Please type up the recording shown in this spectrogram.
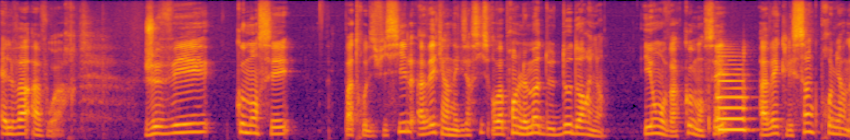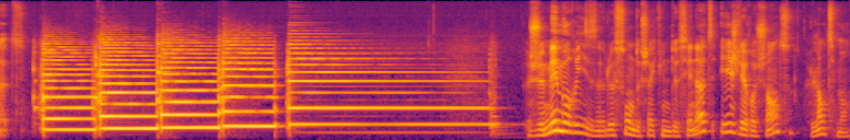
elle va avoir. Je vais commencer, pas trop difficile, avec un exercice. On va prendre le mode de Do dorien. Et on va commencer avec les cinq premières notes. Je mémorise le son de chacune de ces notes et je les rechante lentement.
